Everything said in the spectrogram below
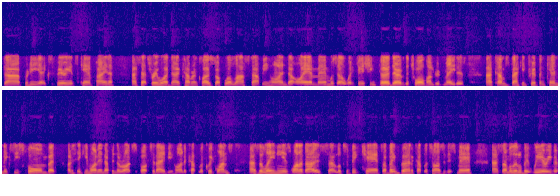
Star, pretty experienced campaigner. Uh, sat three wide no cover and closed off well last start behind uh, I Am Mademoiselle when finishing third there over the 1200 metres. Uh, comes back in trip and can mix his form, but I just think he might end up in the right spot today behind a couple of quick ones. Uh, Zellini is one of those. Uh, looks a big chance. I've been burned a couple of times with this mare, uh, so I'm a little bit weary, but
